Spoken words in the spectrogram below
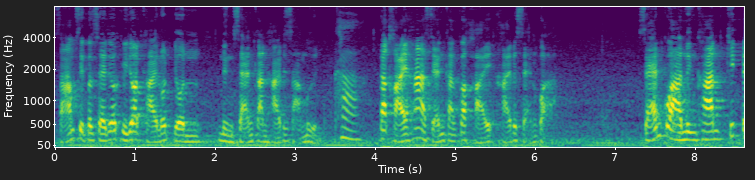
30%ก็คือยอดขายรถยนต์ 1 0 0 0 0แสนคันหายไป 30,000 ค่ะ ถ้าขาย 5 0 0แสนคันก็ขายหายไปแสนกว่า แสนกว่า1คันคิดไป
